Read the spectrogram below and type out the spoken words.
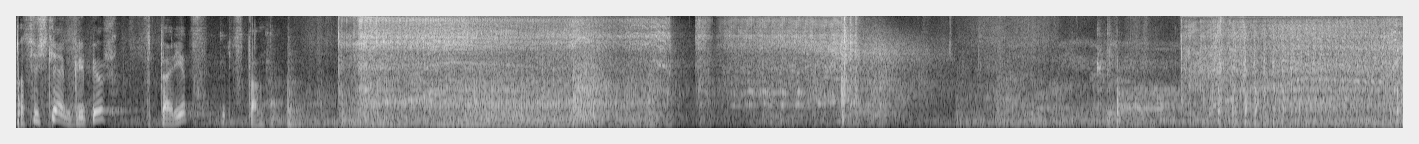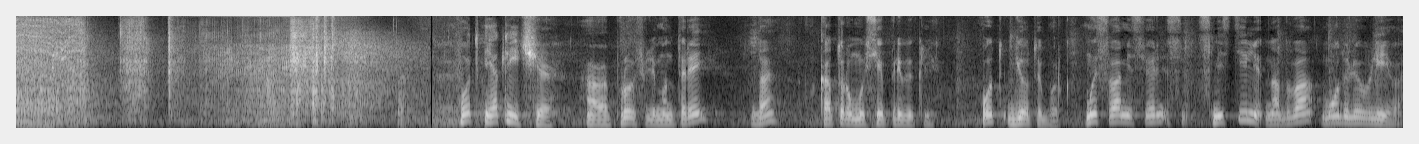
Осуществляем крепеж в торец листа. Вот и отличие э, профиля Монтерей, да, к которому мы все привыкли от Гетеборг. Мы с вами сместили на два модуля влево,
